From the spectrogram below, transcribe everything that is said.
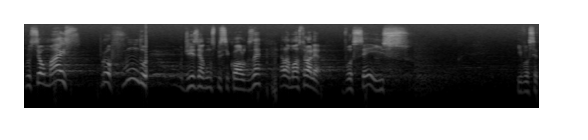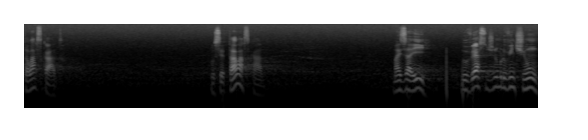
para o seu mais profundo eu, como dizem alguns psicólogos, né? Ela mostra, olha, você é isso. E você está lascado. Você está lascado. Mas aí, no verso de número 21,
